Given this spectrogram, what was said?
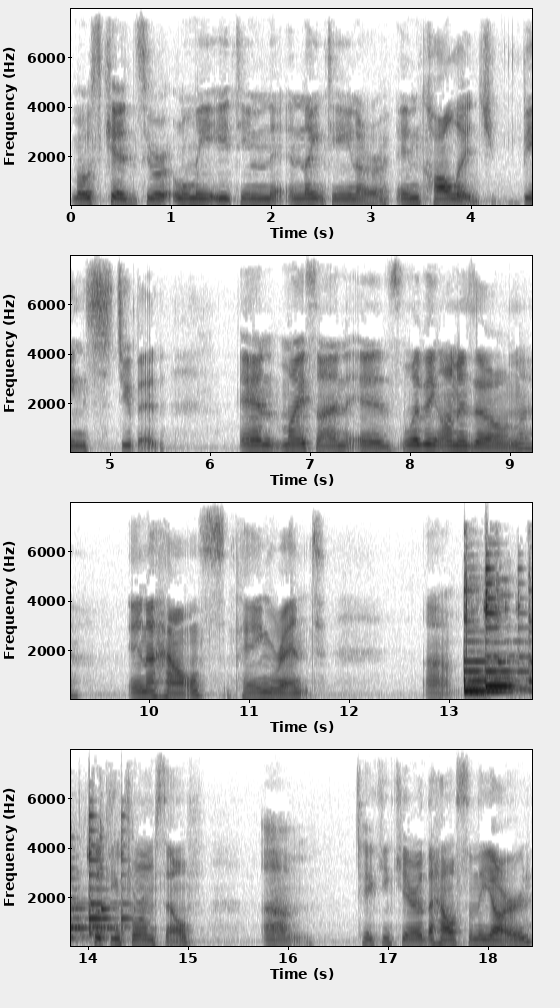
most kids who are only 18 and 19 are in college being stupid. And my son is living on his own in a house, paying rent, um, cooking for himself, um, taking care of the house and the yard.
